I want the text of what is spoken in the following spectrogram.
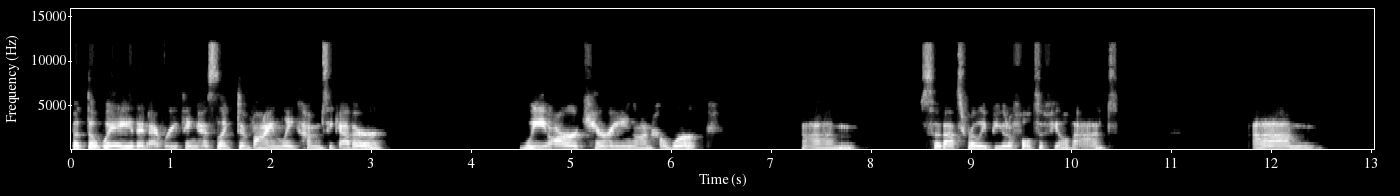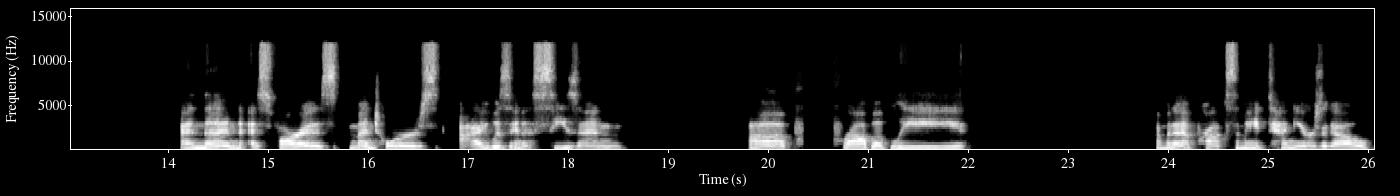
but the way that everything has like divinely come together, we are carrying on her work. Um, so that's really beautiful to feel that. Um, and then as far as mentors, I was in a season uh, probably, I'm going to approximate 10 years ago,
